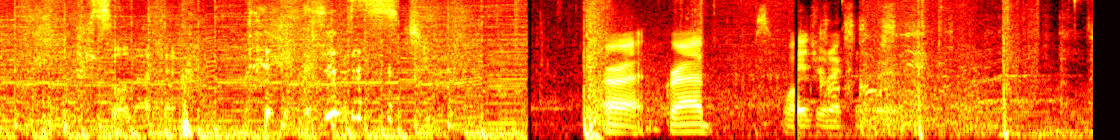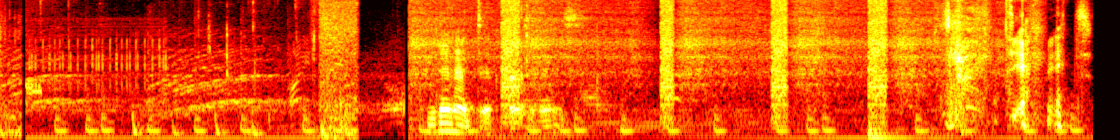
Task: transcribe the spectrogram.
I saw that hit. Alright, grab. What? Major next move. You don't have dead presidents. Damn it.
